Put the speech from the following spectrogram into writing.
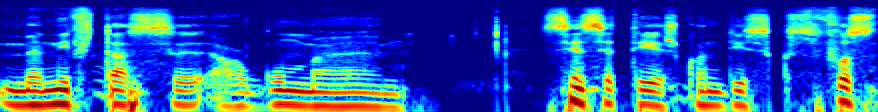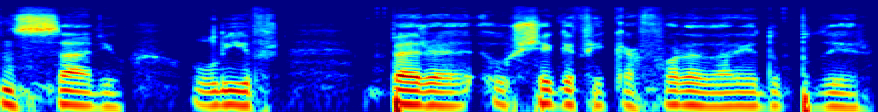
manifestasse alguma sensatez quando disse que se fosse necessário o LIVRE para o Chega ficar fora da área do poder.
